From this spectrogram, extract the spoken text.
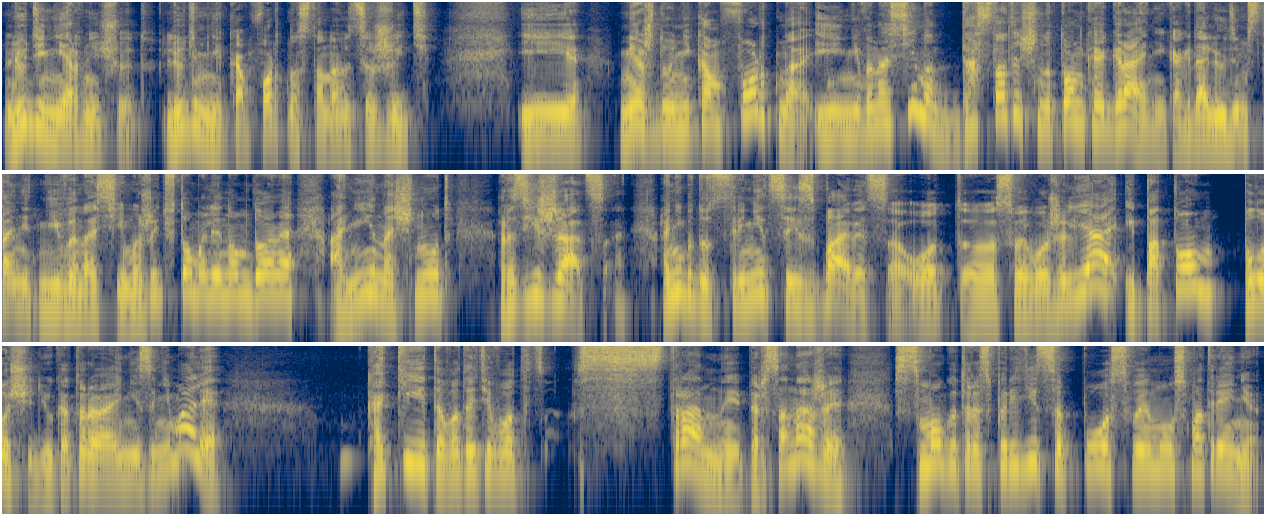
Люди нервничают, людям некомфортно становится жить. И между некомфортно и невыносимо достаточно тонкая грань. И когда людям станет невыносимо жить в том или ином доме, они начнут разъезжаться. Они будут стремиться избавиться от э, своего жилья, и потом площадью, которую они занимали, какие-то вот эти вот странные персонажи смогут распорядиться по своему усмотрению.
